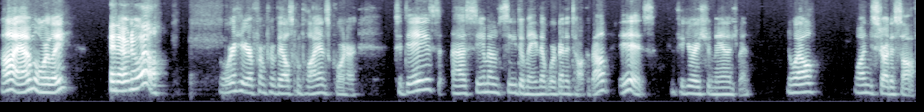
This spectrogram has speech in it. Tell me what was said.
Hi, I'm Orly. And I'm Noelle. We're here from PreVeil's Compliance Corner. Today's uh, CMMC domain that we're going to talk about is configuration management. Noelle, why don't you start us off?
